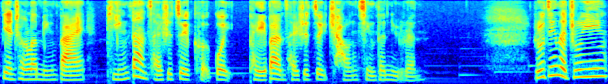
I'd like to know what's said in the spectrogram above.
变成了明白平淡才是最可贵、陪伴才是最长情的女人。如今的朱茵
